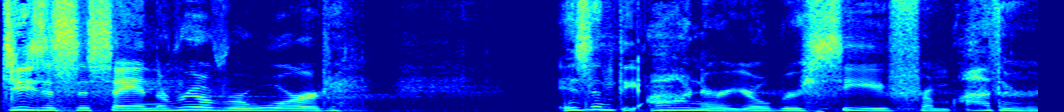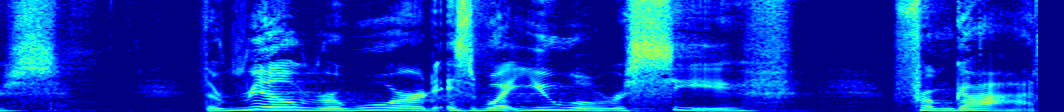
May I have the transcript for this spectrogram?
Jesus is saying the real reward isn't the honor you'll receive from others. The real reward is what you will receive from God.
